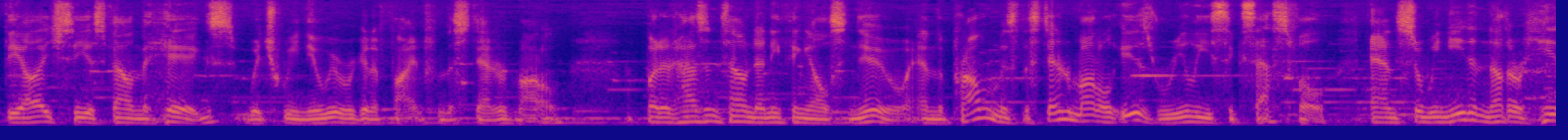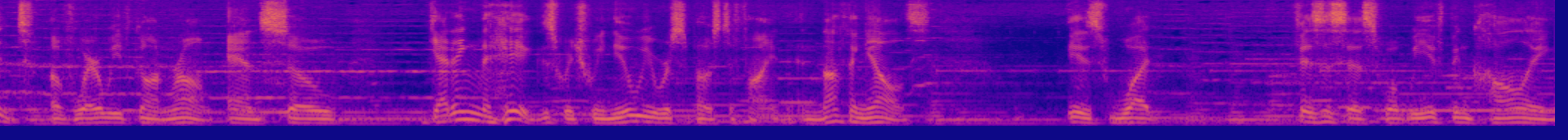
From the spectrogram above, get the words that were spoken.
the LHC has found the Higgs, which we knew we were going to find from the standard model but it hasn't found anything else new. And the problem is the standard model is really successful. And so we need another hint of where we've gone wrong. And so getting the Higgs, which we knew we were supposed to find, and nothing else, is what physicists, what we've been calling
